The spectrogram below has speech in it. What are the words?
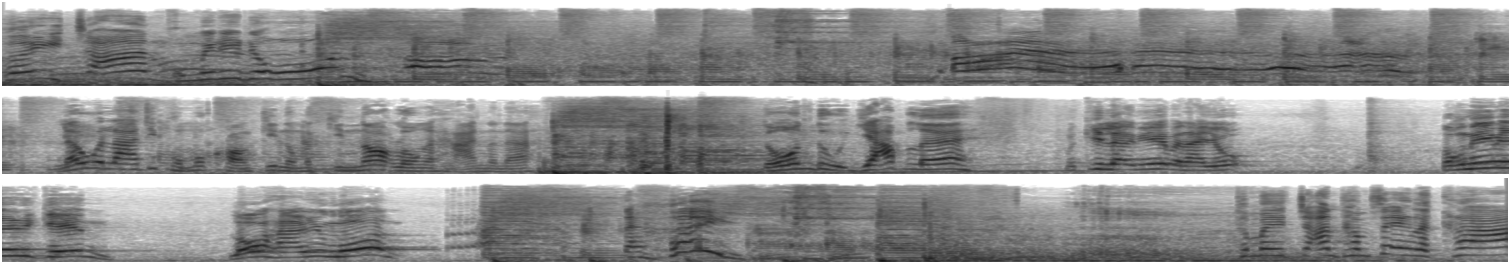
เฮ้ยจาน ผมไม่ได้โดน แล้วเวลาที่ผมเอาของกินออกมากินนอกโรงอาหารนะนะ โดนดุยับเลย เมื่อกี้แรงนี้เป็นอายุ ตรงนี้ไม่ใช่ที่กิน โรงอาหารอยู่ตรงนู้นแต่เฮ้ย ทำไมอาจารย์ทำเส้เองล่ะครั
